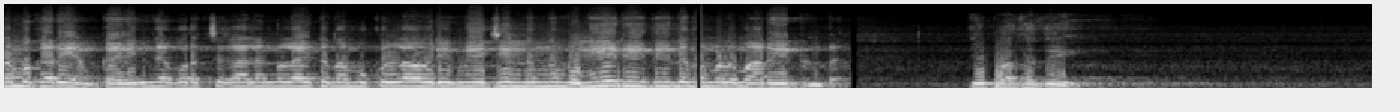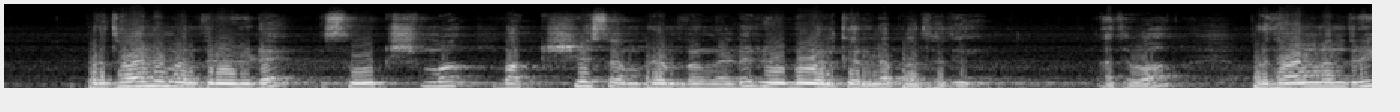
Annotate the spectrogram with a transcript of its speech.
നമുക്കറിയാം കഴിഞ്ഞ കുറച്ച് കാലങ്ങളായിട്ട് നമുക്കുള്ള ഒരു ഇമേജിൽ നിന്നും വലിയ രീതിയിൽ നമ്മൾ മാറിയിട്ടുണ്ട്. ഈ പദ്ധതി പ്രധാനമന്ത്രിയുടെ സൂക്ഷ്മ ഭക്ഷ്യ സംരംഭങ്ങളുടെ രൂപവൽക്കരണ പദ്ധതി അഥവാ പ്രധാനമന്ത്രി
